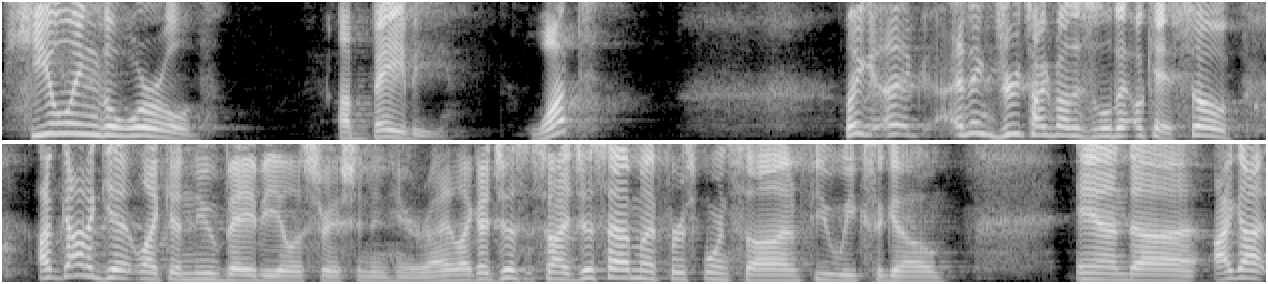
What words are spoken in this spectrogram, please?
healing the world a baby. What? Like, I think Drew talked about this a little bit. Okay, so I've got to get like a new baby illustration in here, right? Like I just, so I just had my firstborn son a few weeks ago, and uh, I got,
